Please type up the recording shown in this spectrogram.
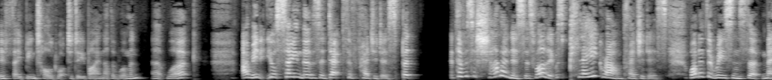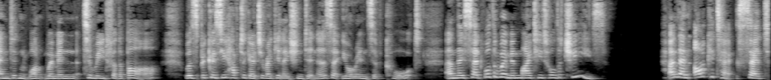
if they'd been told what to do by another woman at work. I mean, you're saying there's a depth of prejudice, but there was a shallowness as well. It was playground prejudice. One of the reasons that men didn't want women to read for the bar was because you have to go to regulation dinners at your inns of court. And they said, well, the women might eat all the cheese. And then architects said,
